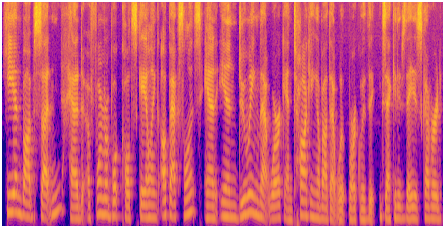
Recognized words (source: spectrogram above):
He and Bob Sutton had a former book called Scaling Up Excellence. And in doing that work and talking about that work with the executives, they discovered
